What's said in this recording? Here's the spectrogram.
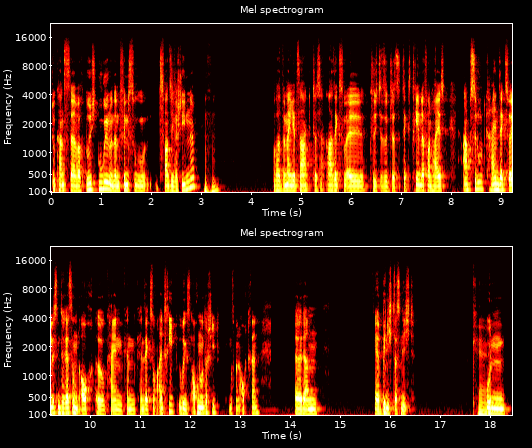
Du kannst da einfach durchgoogeln und dann findest du 20 verschiedene. Mhm. Aber wenn man jetzt sagt, dass asexuell, also das extrem davon heißt, absolut kein sexuelles Interesse und auch also kein, kein, kein Sexualtrieb, übrigens auch ein Unterschied, muss man auch trennen, äh, dann äh, bin ich das nicht. Okay. Und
